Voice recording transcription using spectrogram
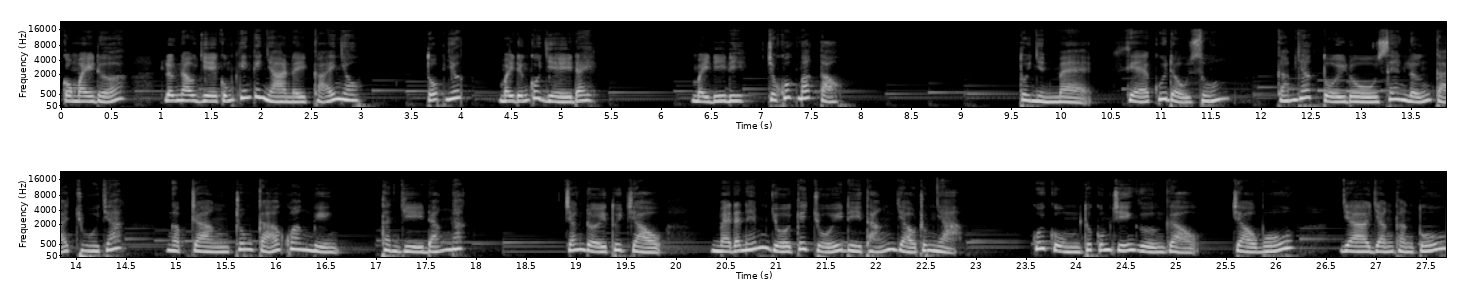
Còn mày nữa Lần nào về cũng khiến cái nhà này cãi nhau. Tốt nhất, mày đừng có về đây. Mày đi đi, cho khuất mắt tao. Tôi nhìn mẹ, Khẽ cúi đầu xuống. Cảm giác tội đồ xen lẫn cả chua chát, Ngập tràn trong cả khoang miệng, Thành gì đáng ngắt. Chẳng đợi tôi chào, Mẹ đã ném dội cái chuỗi đi thẳng vào trong nhà. Cuối cùng tôi cũng chỉ gượng gạo, Chào bố Và dặn thằng Tú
